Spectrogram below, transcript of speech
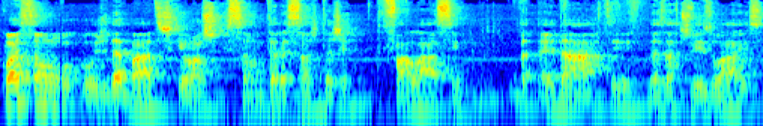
quais são os debates que eu acho que são interessantes da gente falar assim da, é, da arte, das artes visuais.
